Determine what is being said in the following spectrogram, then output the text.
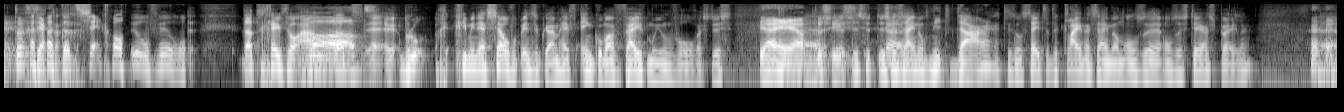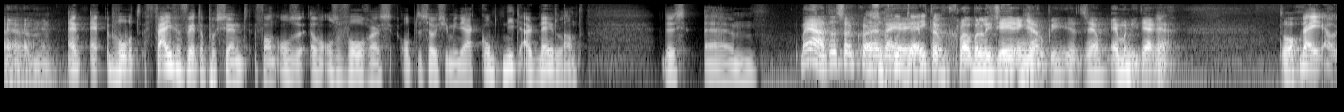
30? 30. Dat is echt al heel veel. Dat geeft wel aan dat... eh, ik bedoel, Jiménez zelf op Instagram heeft 1,5 miljoen volgers. Dus, Ja, ja, ja, precies. dus, dus Ja. we zijn nog niet daar. Het is nog steeds dat we kleiner zijn dan onze, onze sterspeler. Ehm, en, en bijvoorbeeld 45% van onze, onze volgers op de social media komt niet uit Nederland. Dus ehm, Maar ja, dat is ook Dat is eh, een nee, goed je hebt teken. over globalisering, Ja. Jopie. Dat is helemaal, niet erg. Ja. Toch? Nee, oh,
